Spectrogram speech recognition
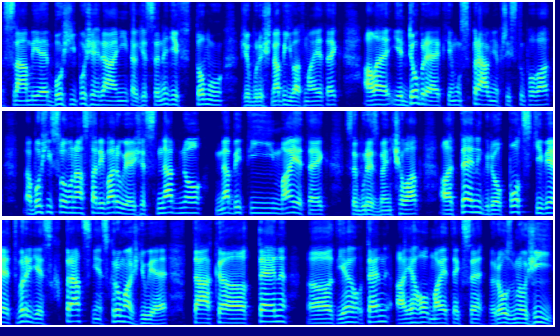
s námi je Boží požehnání, takže se nediv tomu, že budeš nabývat majetek, ale je dobré k němu správně přistupovat. A Boží slovo nás tady varuje, že snadno nabitý majetek se bude zmenšovat, ale ten, kdo poctivě, tvrdě, prácně schromažďuje, tak eh, ten, eh, jeho, ten a jeho majetek se rozmnoží.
